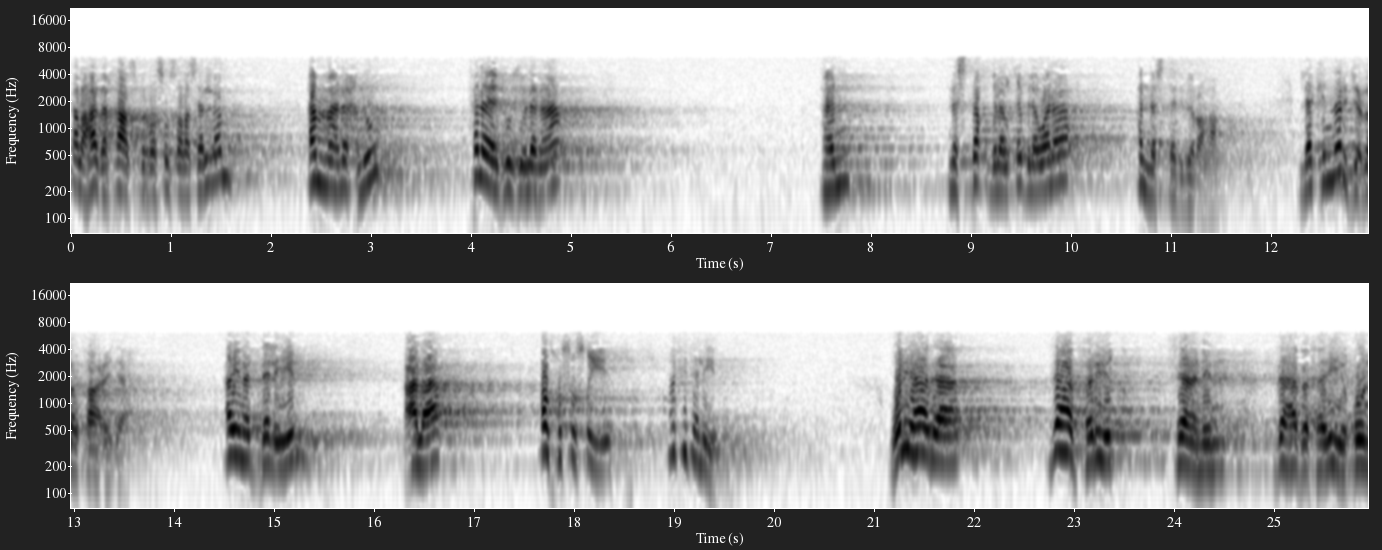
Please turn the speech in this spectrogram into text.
قال هذا خاص بالرسول صلى الله عليه وسلم. أما نحن فلا يجوز لنا أن نستقبل القبلة ولا أن نستدبرها. لكن نرجع للقاعدة أين الدليل على الخصوصية؟ ما في دليل. ولهذا ذهب فريق ثان ذهب فريق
